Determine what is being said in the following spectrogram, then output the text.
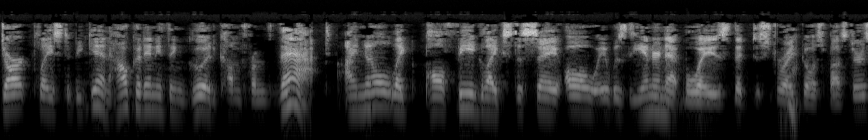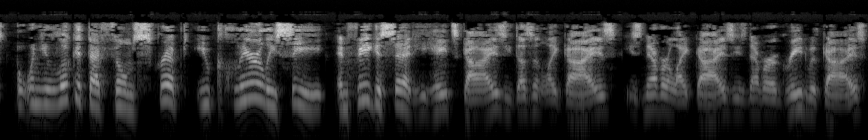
dark place to begin. How could anything good come from that? I know like Paul Feig likes to say, oh, it was the internet boys that destroyed hmm. Ghostbusters. But when you look at that film script, you clearly see, and Feig has said he hates guys, he doesn't like guys, he's never liked guys, he's never agreed with guys,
